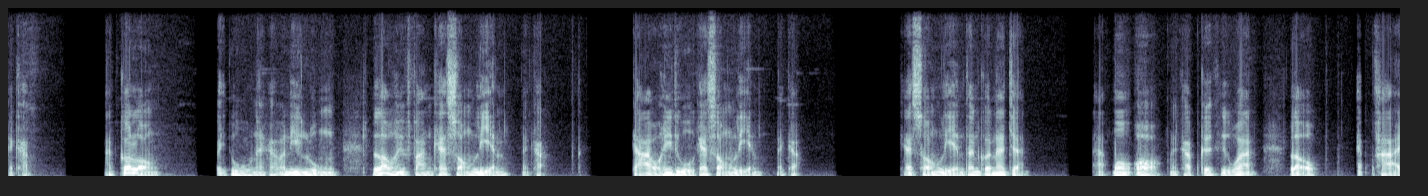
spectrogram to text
นะครับอันก็ลองไปดูนะครับ อันนี้ลุงเล่าให้ฟังแค่สองเหรียญนะครับกาวให้ดูแค่สองเหรียญนะครับ แค่สองเหรียญท่านก็น่าจะมองออกนะครับ ก็คือว่าเราแอปพลาย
